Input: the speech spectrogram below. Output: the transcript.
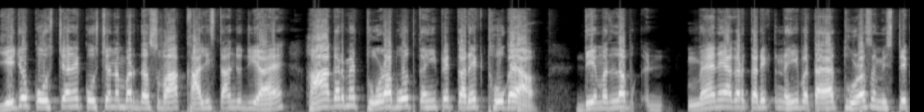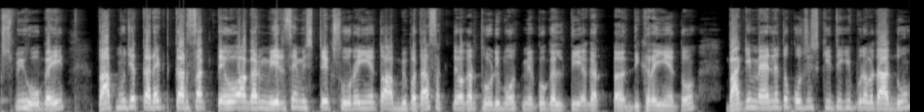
ये जो क्वेश्चन है क्वेश्चन नंबर दसवा, खालिस्तान जो दिया है, हाँ, अगर मैं थोड़ा बहुत कहीं पे करेक्ट हो गया डे मतलब मैंने अगर करेक्ट नहीं बताया, थोड़ा सा मिस्टेक्स भी हो गई तो आप मुझे करेक्ट कर सकते हो। अगर मेरे से मिस्टेक्स हो रही हैं तो आप भी बता सकते हो। अगर थोड़ी बहुत मेरे को गलती अगर दिख रही है तो। बाकी मैंने तो कोशिश की थी कि पूरा बता दूँ।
